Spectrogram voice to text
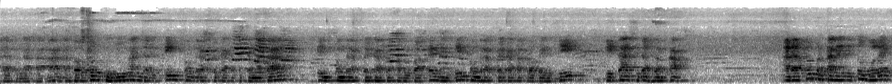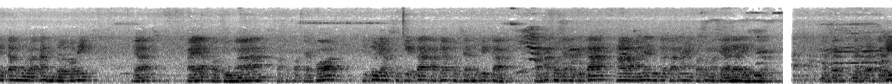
ada pendataan ataupun kunjungan dari tim penggerak PKK kecamatan, tim penggerak PKK kabupaten dan tim penggerak PKK provinsi kita sudah lengkap. Adapun pertanian itu boleh kita menggunakan hidroponik, ya kayak bunga atau pakai pot itu yang sekitar ada posyandu kita karena posyandu kita halamannya juga tanah yang kosong masih ada ya bu ya. Jadi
